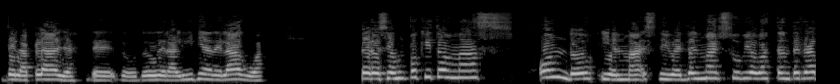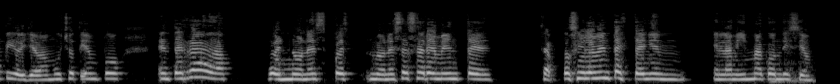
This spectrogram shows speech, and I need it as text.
de la playa, de, de, la línea del agua. Pero si es un poquito más hondo y el, nivel del mar subió bastante rápido y lleva mucho tiempo enterrada, pues no, pues no necesariamente, o sea, posiblemente estén en, en la misma condición.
